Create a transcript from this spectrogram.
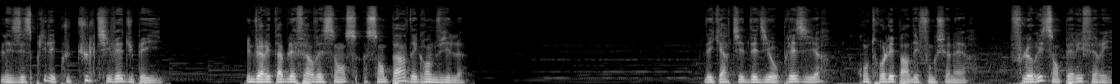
les esprits les plus cultivés du pays. Une véritable effervescence s'empare des grandes villes. Des quartiers dédiés au plaisir, contrôlés par des fonctionnaires, fleurissent en périphérie.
